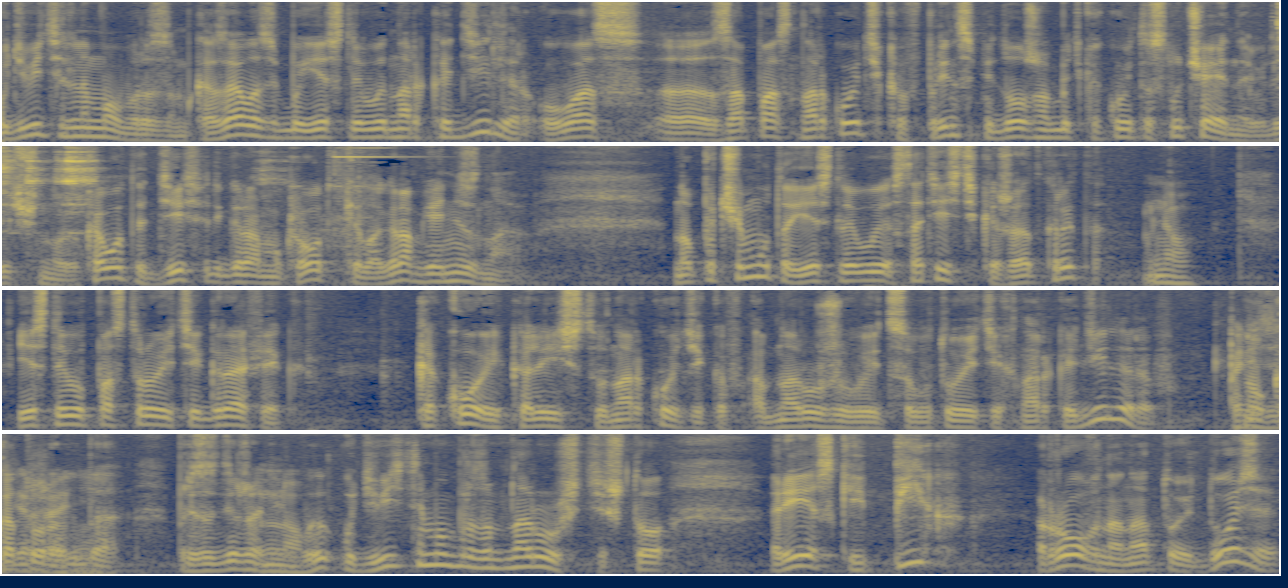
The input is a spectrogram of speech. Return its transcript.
удивительным образом. Казалось бы, если вы наркодилер, у вас э, запас наркотиков, в принципе, должен быть какой-то случайной величиной. У кого-то 10 грамм, у кого-то килограмм, я не знаю. Но почему-то, если вы... Статистика же открыта. No. Ну. Если вы построите график, какое количество наркотиков обнаруживается вот у этих наркодилеров, при ну, которых, да, при задержании, Но. Ну. вы удивительным образом обнаружите, что резкий пик ровно на той дозе,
